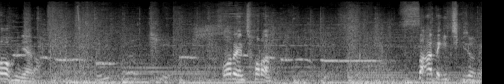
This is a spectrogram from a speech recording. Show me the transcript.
쳐 그냥. 써렌 쳐라. 싸대기 치기 전에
